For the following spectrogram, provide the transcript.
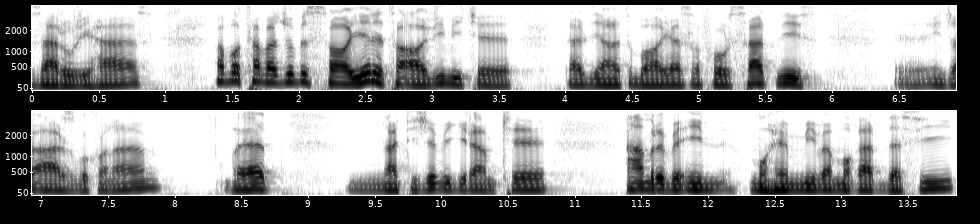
ضروری هست و با توجه به سایر تعالیمی که در دیانت بهایی هست و فرصت نیست اینجا عرض بکنم باید نتیجه بگیرم که امر به این مهمی و مقدسی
